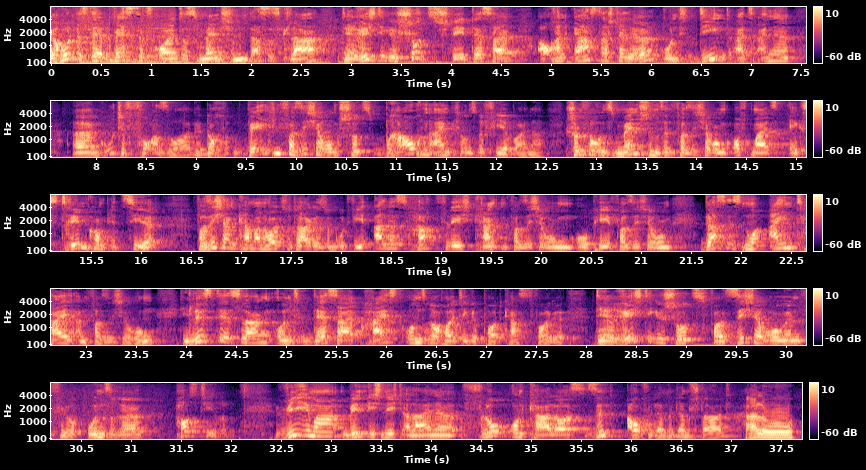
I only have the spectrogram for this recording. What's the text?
Der Hund ist der beste Freund des Menschen, das ist klar. Der richtige Schutz steht deshalb auch an erster Stelle und dient als eine äh, gute Vorsorge. Doch welchen Versicherungsschutz brauchen eigentlich unsere Vierbeiner? Schon für uns Menschen sind Versicherungen oftmals extrem kompliziert. Versichern kann man heutzutage so gut wie alles. Haftpflicht, Krankenversicherung, OP-Versicherung. Das ist nur ein Teil an Versicherungen. Die Liste ist lang und deshalb heißt unsere heutige Podcast-Folge Der richtige Schutz Versicherungen für unsere Haustiere. Wie immer bin ich nicht alleine. Flo und Carlos sind auch wieder mit am Start. Hallo.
